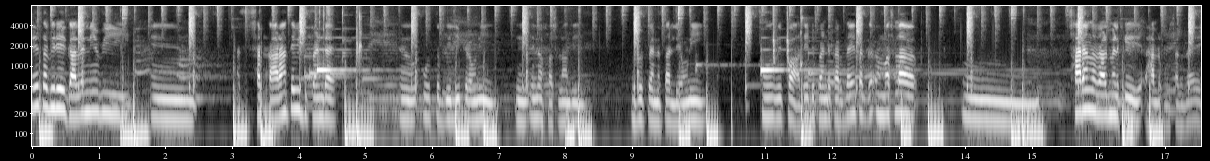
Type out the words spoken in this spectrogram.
ਇਹ ਤਾਂ ਵੀਰੇ ਗੱਲ ਨਹੀਂ ਵੀ ਸਰਕਾਰਾਂ ਤੇ ਵੀ ਡਿਪੈਂਡ ਹੈ। ਉਹ ਤਬਦੀਲੀ ਕਰਾਉਣੀ ਇਹਨਾਂ ਫਸਲਾਂ ਦੀ ਵਿਭਿੰਨਤਾ ਲਿਆਉਣੀ ਉਹਦੇ ਭਾਅ ਤੇ ਡਿਪੈਂਡ ਕਰਦਾ ਇਹ ਤਾਂ ਗ- ਮਸਲਾ ਸਾਰਿਆਂ ਨਾਲ ਰਲ ਮਿਲ ਕੇ ਹੱਲ ਹੋ ਸਕਦਾ ਹੈ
